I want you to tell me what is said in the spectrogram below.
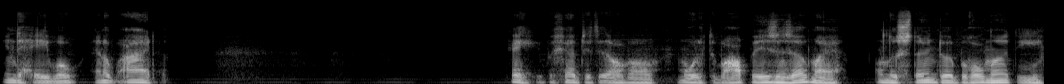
in de hemel en op aarde. Oké, ik begrijp dat dit allemaal moeilijk te behappen is en zo, maar ondersteund door bronnen die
